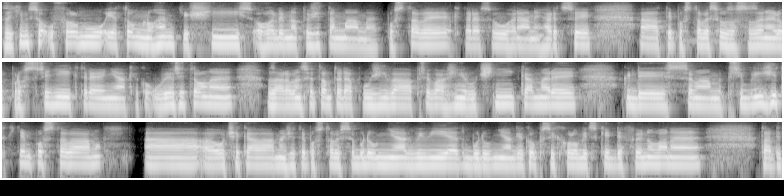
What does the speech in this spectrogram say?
Zatímco u filmu je to mnohem těžší s ohledem na to, že tam máme postavy, které jsou hrány herci, a ty postavy jsou zasazené do prostředí, které je nějak jako uvěřitelné. Zároveň se tam teda používá převážně ruční kamery, kdy se máme přiblížit k těm postavám a očekáváme, že ty postavy se budou nějak vyvíjet, budou nějak jako psychologicky definované. Tady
